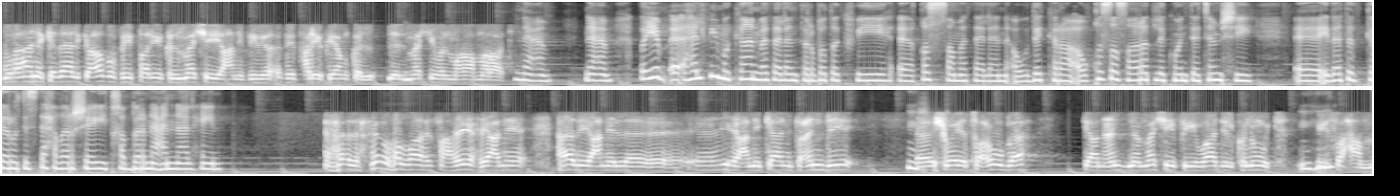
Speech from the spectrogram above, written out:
وأنا كذلك عضو في فريق المشي يعني في في فريق ينقل للمشي والمغامرات. نعم نعم. طيب آه، هل في مكان مثلا تربطك فيه آه، قصة مثلا أو ذكرى أو قصة صارت لك وأنت تمشي آه، إذا تذكر وتستحضر شيء تخبرنا عنه الحين؟ والله صحيح يعني هذه يعني ال- يعني كانت عندي آه، شوية صعوبة. كان عندنا مشي في وادي الكنوت في صحم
